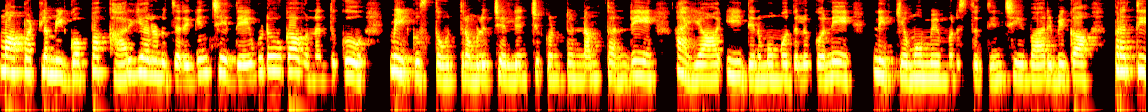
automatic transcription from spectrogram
మా పట్ల మీ గొప్ప కార్యాలను జరిగించే దేవుడవుగా ఉన్నందుకు మీకు స్తోత్రములు చెల్లించుకుంటున్నాం తండ్రి. అయ్యా ఈ దినము మొదలుకొని నిత్యము మిమ్మల్ని స్థుతించే వారిమిగా ప్రతి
